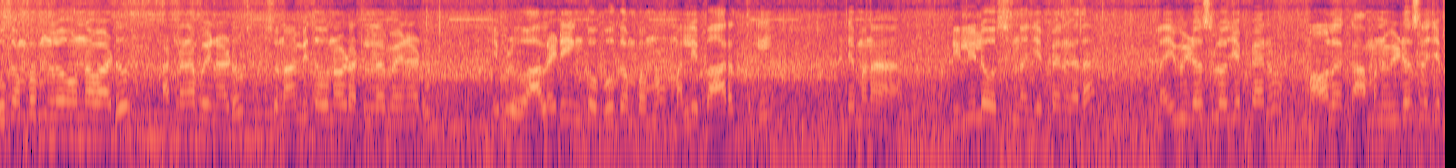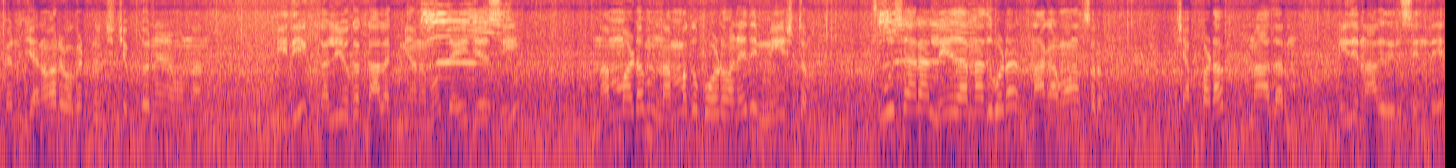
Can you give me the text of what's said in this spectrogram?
భూకంపంలో ఉన్నవాడు అట్లనే పోయినాడు సునామీతో ఉన్నవాడు అట్లనే పోయినాడు. ఇప్పుడు ఆల్రెడీ ఇంకో భూకంపము మళ్ళీ భారత్కి అంటే మన ఢిల్లీలో వస్తుందని చెప్పాను కదా. లైవ్ వీడియోస్లో చెప్పాను మామూలుగా కామన్ వీడియోస్లో చెప్పాను జనవరి ఒకటి నుంచి చెప్తూనే ఉన్నాను. ఇది కలియుగ కాలజ్ఞానము దయచేసి నమ్మడం నమ్మకపోవడం అనేది మీ ఇష్టం. చూసారా లేదన్నది కూడా నాకు అనవసరం. చెప్పడం నా ధర్మం. ఇది నాకు తెలిసింది.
